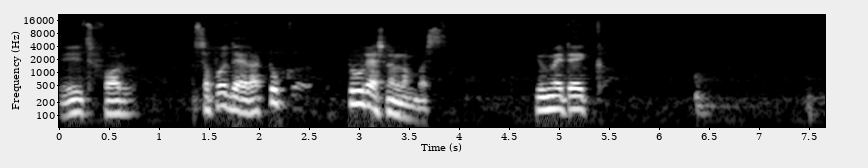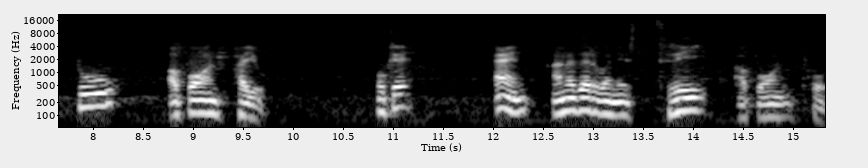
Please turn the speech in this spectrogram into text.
is for suppose there are two two rational numbers. You may take 2 upon 5 okay? And another one is 3 upon 4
